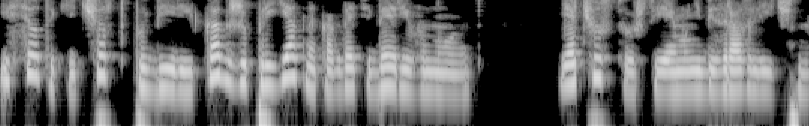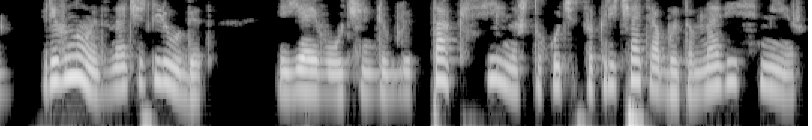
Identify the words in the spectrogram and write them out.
И все-таки, черт побери, как же приятно, когда тебя ревнуют. Я чувствую, что я ему не безразлична. Ревнует, значит, любит. И я его очень люблю так сильно, что хочется кричать об этом на весь мир.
